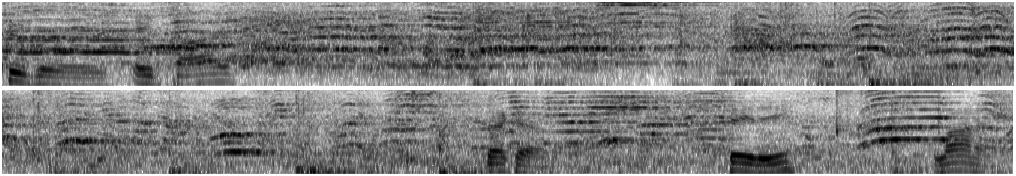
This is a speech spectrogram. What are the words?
Cougars 8-5. Becca, Katie, Lana,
